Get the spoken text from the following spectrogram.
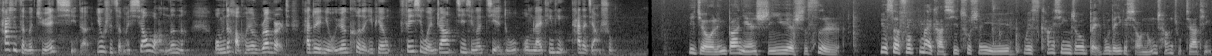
他是怎么崛起的，又是怎么消亡的呢？我们的好朋友 Robert，他对《纽约客》的一篇分析文章进行了解读，我们来听听他的讲述。一九零八年十一月十四日，约瑟夫·麦卡锡出生于威斯康星州北部的一个小农场主家庭。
